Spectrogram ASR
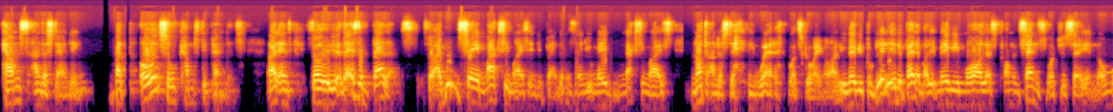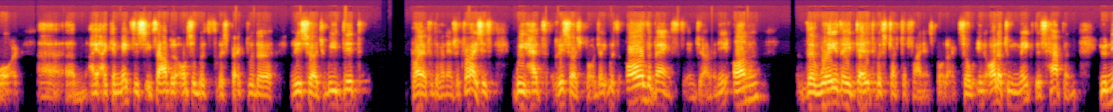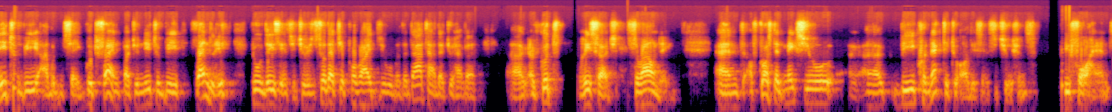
comes understanding, but also comes dependence. Right? And so there is a balance. So I wouldn't say maximize independence, and you may maximize not understanding well what's going on. You may be completely independent, but it may be more or less common sense what you say and no more. Uh, um, I, I, can make this example also with respect to the research we did prior to the financial crisis, we had research project with all the banks in Germany on the way they dealt with structured finance products. So in order to make this happen, you need to be, I wouldn't say good friend, but you need to be friendly to these institutions so that you provide you with the data, that you have a, a, a good research surrounding. And of course, that makes you uh, be connected to all these institutions beforehand.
